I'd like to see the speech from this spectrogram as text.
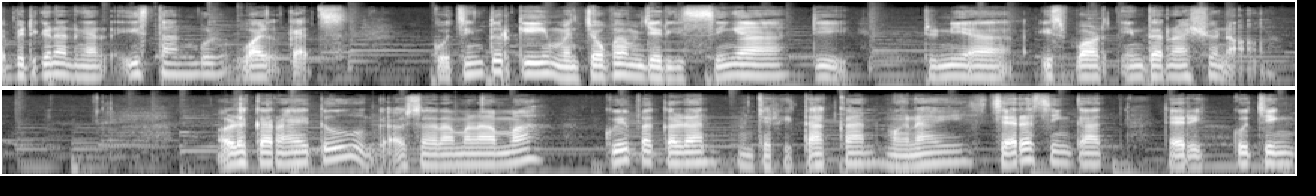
lebih dikenal dengan Istanbul Wildcats. Kucing Turki mencoba menjadi singa di dunia e-sport internasional. Oleh karena itu, gak usah lama-lama, gue bakalan menceritakan mengenai sejarah singkat dari kucing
